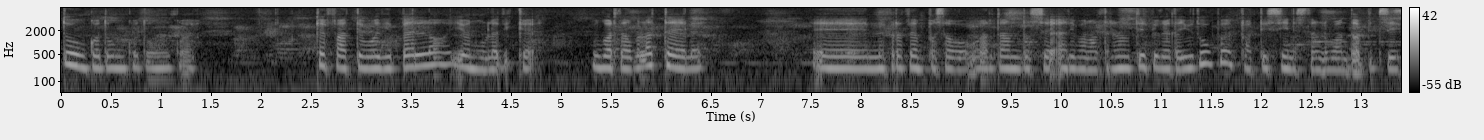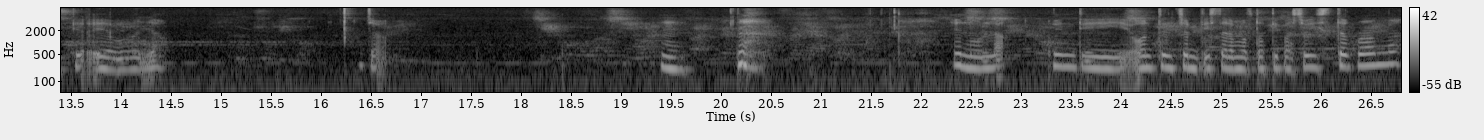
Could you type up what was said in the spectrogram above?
Dunque, dunque, dunque. Che fate voi di bello? Io nulla di che. Mi guardavo la tele e nel frattempo stavo guardando se arrivano altre notifiche da YouTube. Infatti sì, ne stanno arrivando a bizzeffe e ho voglia. Già. Mm. e nulla. Quindi ho intenzione di stare molto attiva su Instagram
